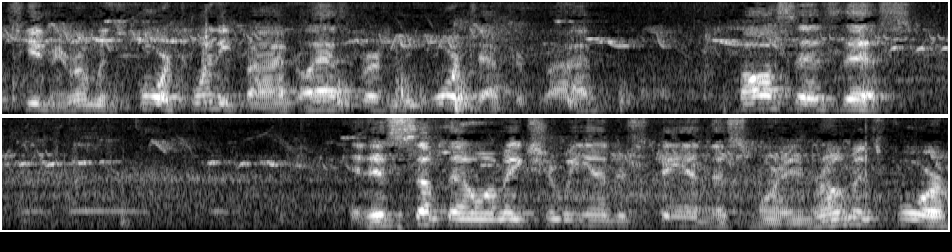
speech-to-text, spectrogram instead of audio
excuse me, Romans 4 25, the last verse before chapter 5, Paul says this. And this is something I want to make sure we understand this morning. In Romans 4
